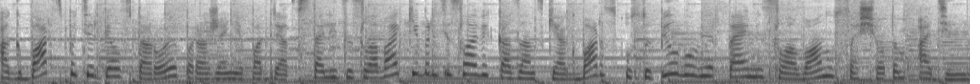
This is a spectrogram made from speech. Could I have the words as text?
Акбарс потерпел второе поражение подряд. В столице Словакии, Братиславе, казанский Акбарс уступил в овертайме Словану со счетом 1-2.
